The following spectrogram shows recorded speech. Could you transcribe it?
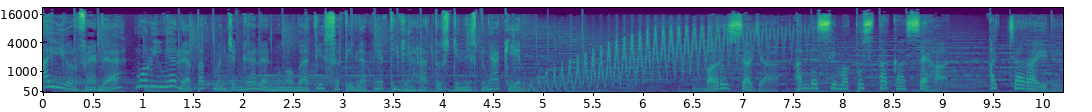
Ayurveda, moringa dapat mencegah dan mengobati setidaknya 300 jenis penyakit. Baru saja Anda simak Pustaka Sehat. Acara ini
